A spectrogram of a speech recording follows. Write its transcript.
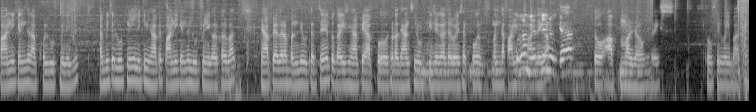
पानी के अंदर आपको लूट मिलेगी। अभी तो लूट नहीं है लेकिन यहाँ पे पानी के अंदर लूट मिलेगा। और कर बाद यहाँ पे अगर आप बंदे उतरते हैं तो गाइस यहाँ पे आप थोड़ा ध्यान से लूट कीजिएगा। अदरवाइज़ आपको बंदा पानी में मार देगा तो आप मर जाओगे गाइस तो फिर वही बात है।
